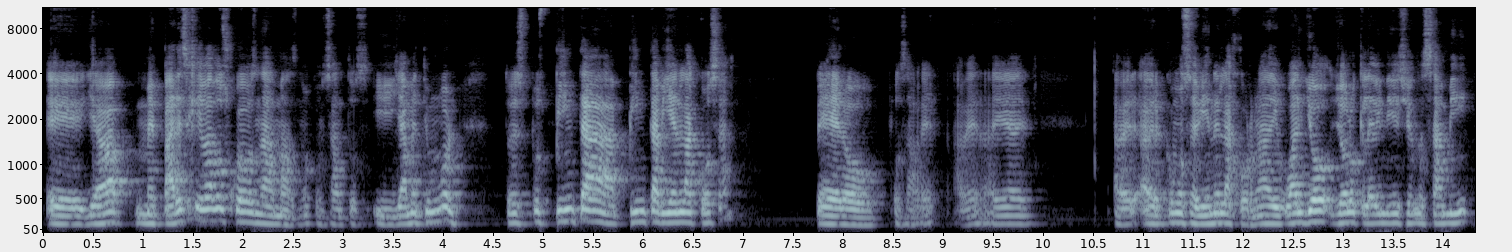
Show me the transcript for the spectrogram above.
Eh, ya, me parece que lleva dos juegos nada más, ¿no? Con Santos y ya metió un gol. Entonces, pues pinta, pinta bien la cosa, pero pues a ver, a ver, ahí, ahí a ver, cómo se viene la jornada. Igual yo, yo lo que le venido diciendo a Sammy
